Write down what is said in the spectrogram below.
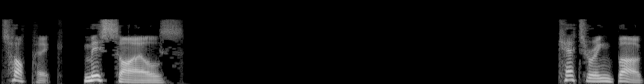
Topic: Missiles. Kettering Bug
